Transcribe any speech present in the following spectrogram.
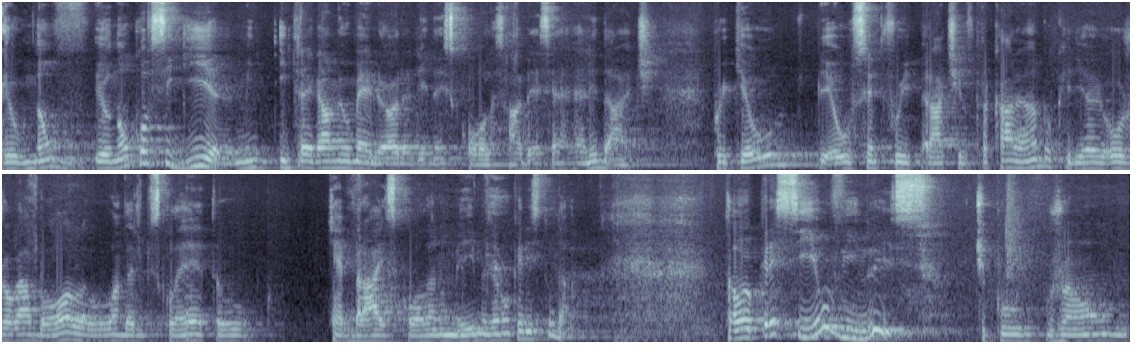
eu não, eu não conseguia me entregar meu melhor ali na escola, sabe? Essa é a realidade. Porque eu, eu sempre fui hiperativo pra caramba, eu queria ou jogar bola, ou andar de bicicleta, ou quebrar a escola no meio, mas eu não queria estudar. Então eu cresci ouvindo isso. Tipo, João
